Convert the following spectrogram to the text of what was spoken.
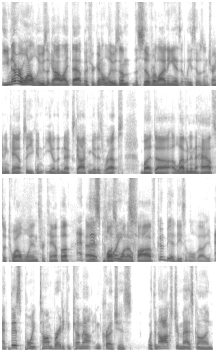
you never want to lose a guy like that. But if you're going to lose him, the silver lining is at least it was in training camp, so you can, you know, the next guy can get his reps. But uh, 11 and a half, so 12 wins for Tampa At this plus point- 105 could be a decent little value. At this point, Tom Brady could come out in crutches with an oxygen mask on,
